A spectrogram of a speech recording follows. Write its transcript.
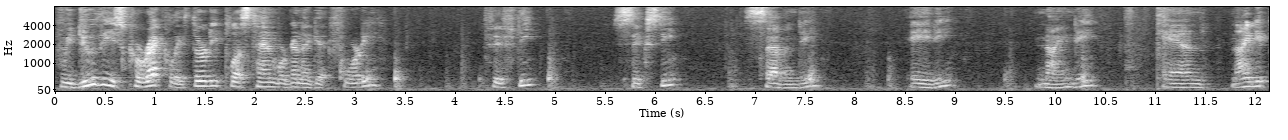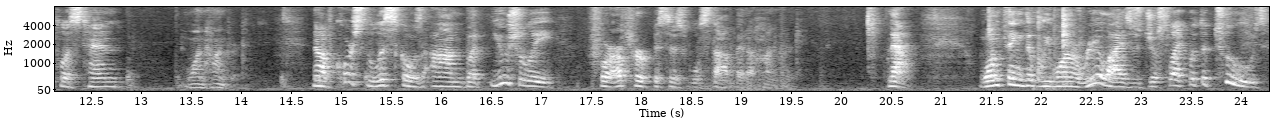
If we do these correctly, 30 plus 10, we're going to get 40, 50, 60, 70, 80, 90, and 90 plus 10, 100. Now, of course, the list goes on, but usually for our purposes, we'll stop at 100. Now, one thing that we want to realize is just like with the twos,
